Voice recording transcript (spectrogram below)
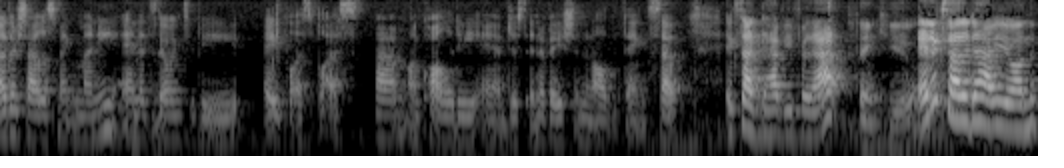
other stylists make money, and it's going to be a plus plus um, on quality and just innovation and all the things. So excited to have you for that. Thank you. And excited to have you on the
